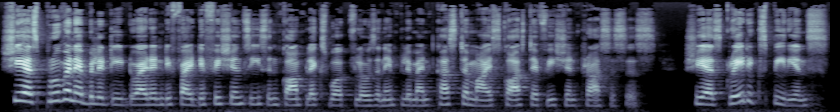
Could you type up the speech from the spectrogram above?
She has proven ability to identify deficiencies in complex workflows and implement customized, cost efficient processes. She has great experience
